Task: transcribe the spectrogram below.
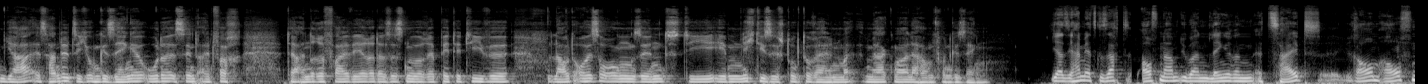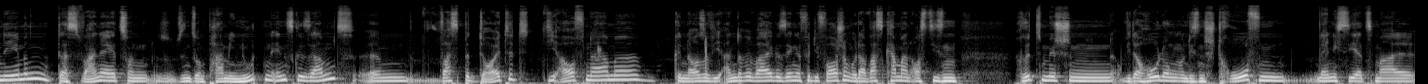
ja, es handelt sich um Gesänge oder es sind einfach, der andere Fall wäre, dass es nur repetitive Lautäußerungen sind, die eben nicht diese strukturellen Merkmale haben von Gesängen. Ja, Sie haben jetzt gesagt, Aufnahmen über einen längeren Zeitraum aufnehmen. Das waren ja jetzt so ein, sind so ein paar Minuten insgesamt. Ähm, was bedeutet die Aufnahme, genauso wie andere Wahlgesänge für die Forschung? Oder was kann man aus diesen rhythmischen Wiederholungen und diesen Strophen, nenne ich sie jetzt mal,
